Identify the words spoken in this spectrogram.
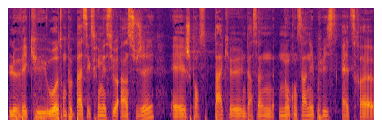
le vécu ou autre, on ne peut pas s'exprimer sur un sujet. Et je pense pas qu'une personne non concernée puisse être, euh,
